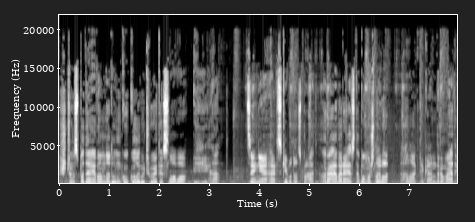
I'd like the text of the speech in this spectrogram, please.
Що спадає вам на думку, коли ви чуєте слово гігант? Це Ніагарський водоспад, гора Еверест або, можливо, галактика Андромеди.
